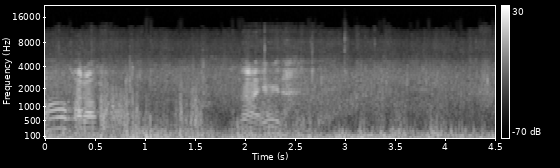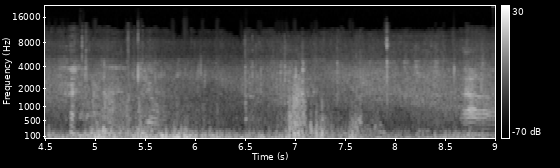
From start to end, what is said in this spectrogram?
아 바람 장난 아닙니다. 귀여워. 아,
